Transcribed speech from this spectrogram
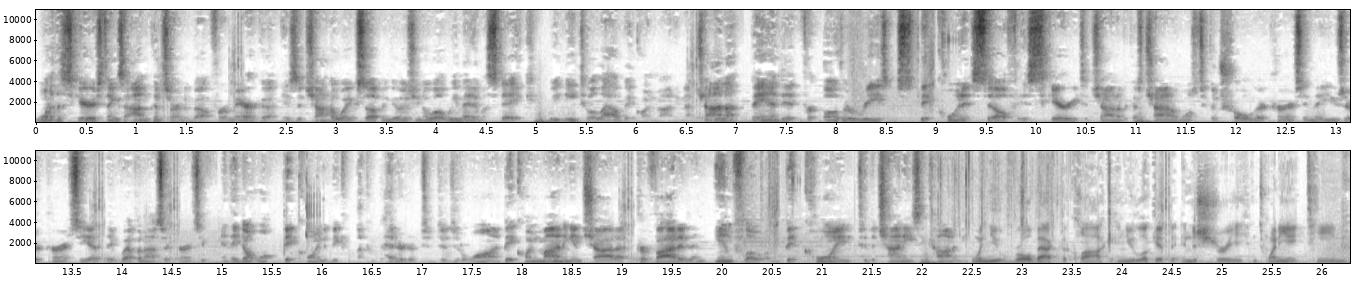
One of the scariest things I'm concerned about for America is that China wakes up and goes, you know what, we made a mistake. We need to allow Bitcoin mining. Now, China banned it for other reasons. Bitcoin itself is scary to China because China wants to control their currency and they use their currency, uh, they weaponize their currency, and they don't want Bitcoin to be a competitor to digital yuan. Bitcoin mining in China provided an inflow of Bitcoin to the Chinese economy. When you roll back the clock and you look at the industry in 2018,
